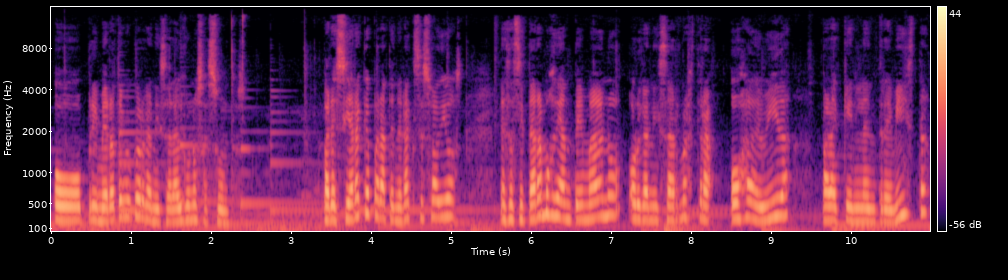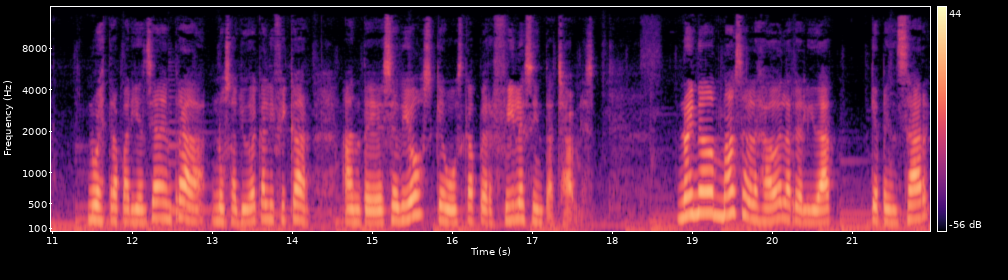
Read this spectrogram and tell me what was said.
O primero tengo que organizar algunos asuntos. Pareciera que para tener acceso a Dios necesitáramos de antemano organizar nuestra hoja de vida para que en la entrevista nuestra apariencia de entrada nos ayude a calificar ante ese Dios que busca perfiles intachables. No hay nada más alejado de la realidad que pensar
